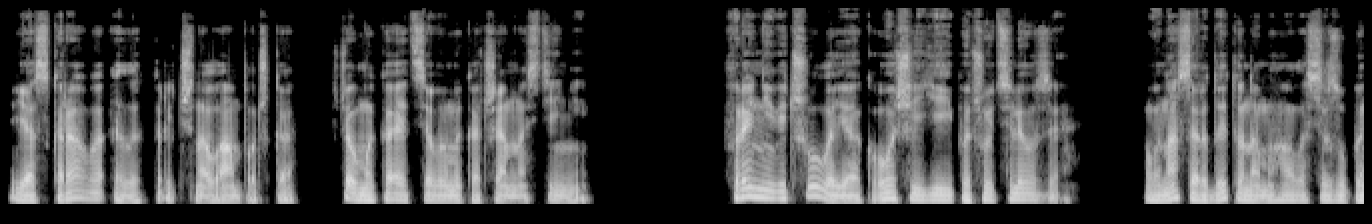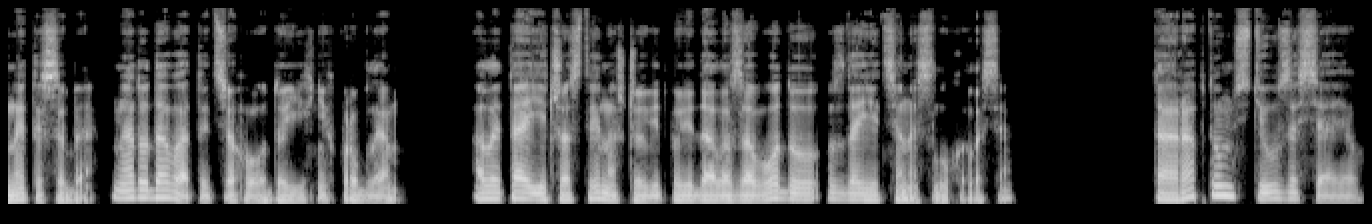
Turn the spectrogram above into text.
яскрава електрична лампочка, що вмикається вимикачем на стіні. Френні відчула, як очі їй печуть сльози. Вона сердито намагалася зупинити себе, не додавати цього до їхніх проблем, але та її частина, що відповідала за воду, здається, не слухалася. Та раптом Стю засяяв.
